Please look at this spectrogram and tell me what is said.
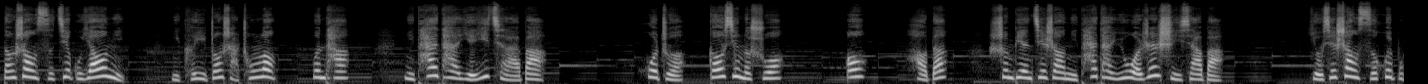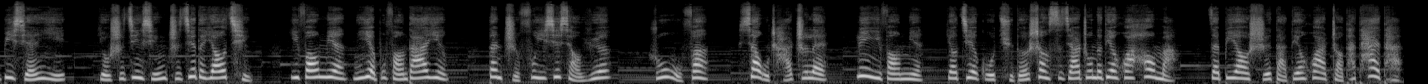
当上司借故邀你，你可以装傻充愣，问他，你太太也一起来吧，或者高兴地说，哦，好的，顺便介绍你太太与我认识一下吧。有些上司会不避嫌疑，有时进行直接的邀请，一方面你也不妨答应，但只付一些小约，如午饭、下午茶之类；另一方面要借故取得上司家中的电话号码。在必要时打电话找他太太，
